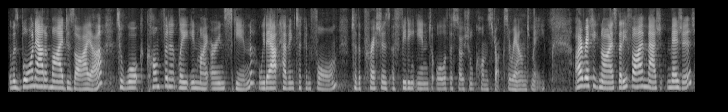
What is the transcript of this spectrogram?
It was born out of my desire to walk confidently in my own skin without having to conform to the pressures of fitting into all of the social constructs around me. I recognised that if I measured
